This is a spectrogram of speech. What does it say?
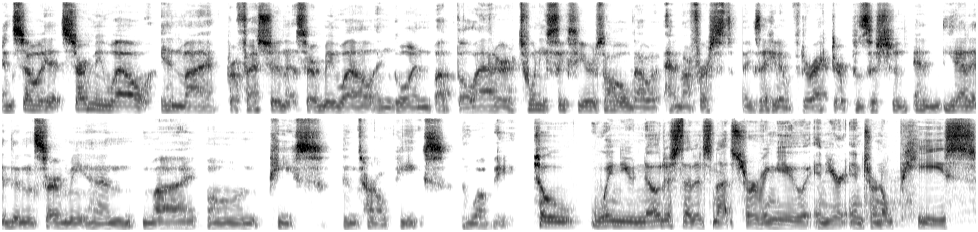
And so it served me well in my profession. It served me well in going up the ladder. 26 years old, I had my first executive director position, and yet it didn't serve me in my own peace, internal peace and well being. So, when you notice that it's not serving you in your internal peace,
